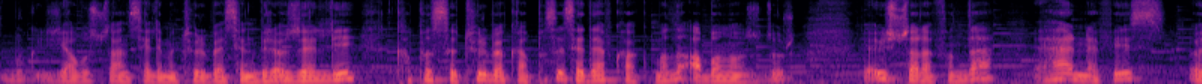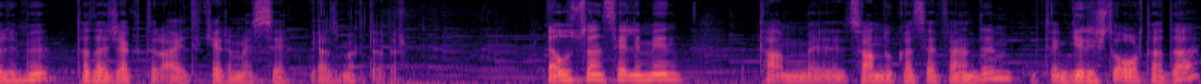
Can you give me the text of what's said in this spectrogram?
bu Yavuz Sultan Selim'in türbesinin bir özelliği kapısı, türbe kapısı sedef kalkmalı abanozdur. Ve üst tarafında her nefis ölümü tadacaktır ayet-i kerimesi yazmaktadır. Yavuz Sultan Selim'in tam e, sandukası efendim girişte ortada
